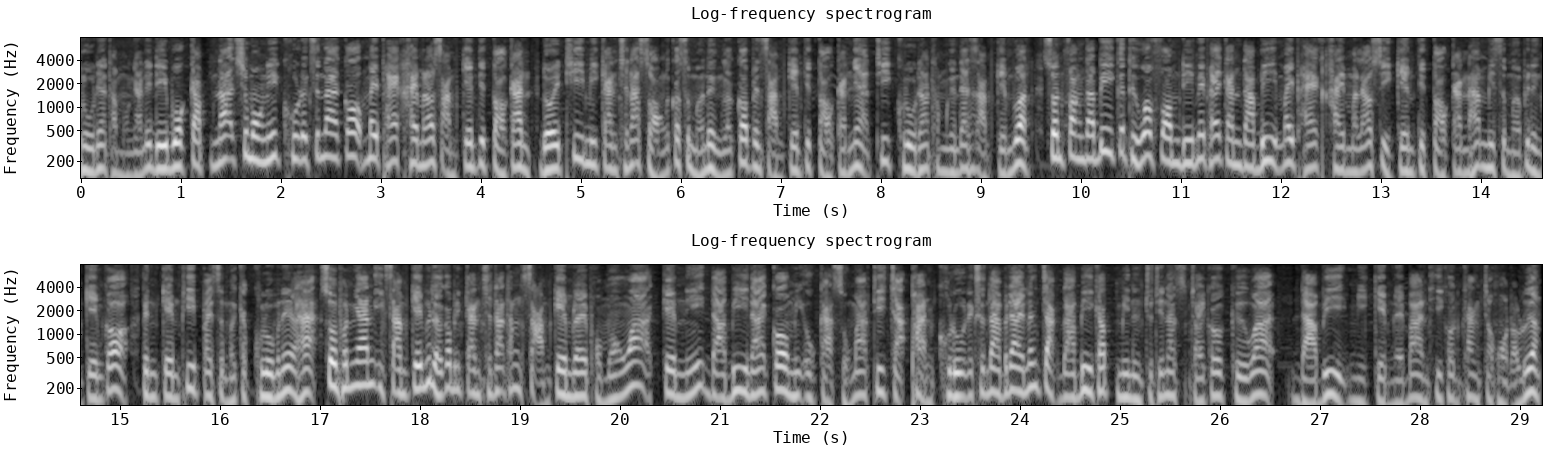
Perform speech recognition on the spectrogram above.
ครูเนี่ยทำผลงานได้ดีบวกกับณชั่วโมงนี้ครูอเล็กซานดราก็ไม่แพ้ใครมาแล้วสามเกมติดต่อกัน โดยที่มีการชนะ 2 แล้วก็เสมอ1แล้วก็เป็น 3 เกมติดต่อกันเนี่ยที่ครูนะทำเงินได้ 3 เกมรวด ส่วนฝั่งดาร์บี้ก็ถือว่าฟอร์มดีไม่แพ้กันดาร์บี้ไม่แพ้ใครมาแล้ว 4 เกมติดต่อกันนะฮะมีเสมอไป1เกมก็เป็นเกมที่ไปเสมอกับครูมาเนี่ยแหละฮะส่วนผลงานอีก 3 เกมที่เหลือก็เป็นการชนะทั้ง 3 เกมเลย ผมมองว่าเกมนี้ดาร์บี้นะก็มีโอกาสสูงมากที่จะผ่านครูเล็กซันดาไปได้เนื่องจากดาร์บี้ครับมีหนึ่งจุดที่น่าสนใจก็คือว่าดาร์บี้มีเกมในบ้านที่ค่อนข้างจะโหดเอาเรื่อง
